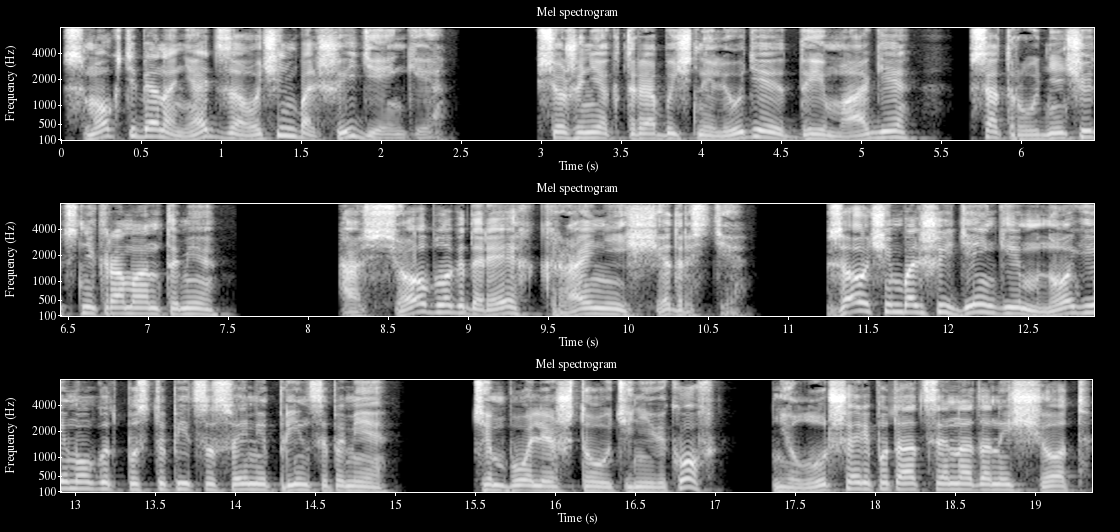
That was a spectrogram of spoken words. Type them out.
смог тебя нанять за очень большие деньги. Все же некоторые обычные люди, да и маги, сотрудничают с некромантами. А все благодаря их крайней щедрости. За очень большие деньги многие могут поступиться своими принципами, тем более что у теневиков не лучшая репутация на данный счет,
